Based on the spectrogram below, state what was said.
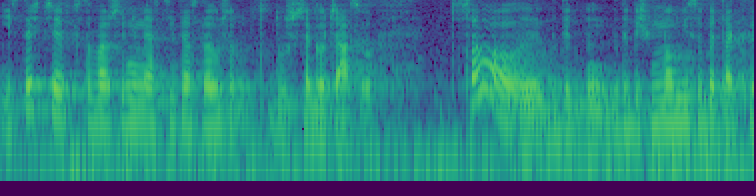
Jesteście w Stowarzyszeniu Miast Citaslow już od dłuższego czasu. Co, gdyby, gdybyśmy mogli sobie tak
